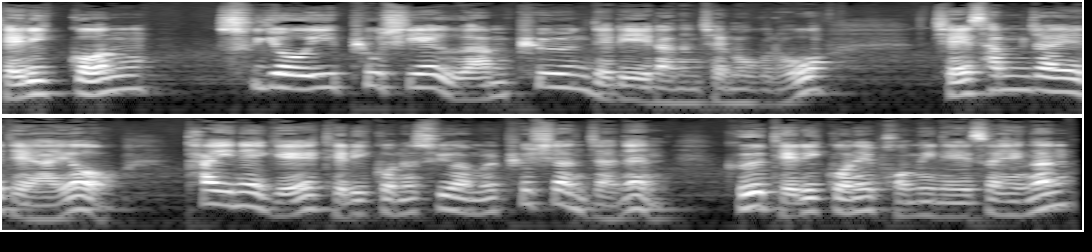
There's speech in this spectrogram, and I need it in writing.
대리권 수요의 표시에 의한 표현 대리라는 제목으로 제3자에 대하여 타인에게 대리권을 수여함을 표시한 자는 그 대리권의 범위 내에서 행한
